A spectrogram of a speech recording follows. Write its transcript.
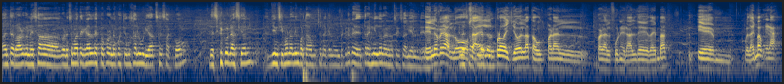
a enterrar con, esa, con ese material. Después por una cuestión de salubridad se sacó. de circulación. Y encima no le importaba mucho en aquel momento. Creo que de 3 mil dólares no sé si salía el. el- Él le regaló, el o sea, él proveyó el ataúd para el, para el funeral de Dimebag. Eh, pues Dimebag era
